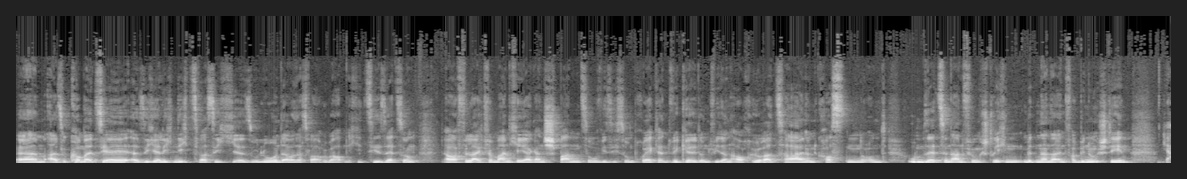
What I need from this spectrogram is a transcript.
Ähm, also kommerziell äh, sicherlich nichts, was sich äh, so lohnt, aber das war auch überhaupt nicht die Zielsetzung. Aber vielleicht für manche ja ganz spannend, so wie sich so ein Projekt entwickelt und wie dann auch Hörerzahlen und Kosten und Umsätze in Anführungsstrichen miteinander in Verbindung stehen. Ja,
